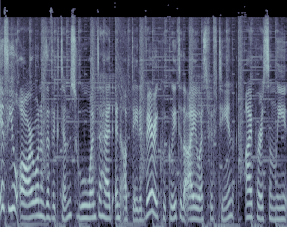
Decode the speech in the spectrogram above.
if you are one of the victims who went ahead and updated very quickly to the iOS 15, I personally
